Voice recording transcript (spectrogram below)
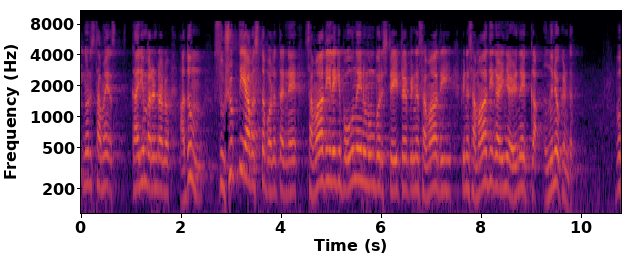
എന്നൊരു സമയ കാര്യം പറയണ്ടല്ലോ. അതും സുഷുപ്തി അവസ്ഥ പോലെ തന്നെ സമാധിയിലേക്ക് പോകുന്നതിന് മുമ്പ് ഒരു സ്റ്റേറ്റ് പിന്നെ സമാധി പിന്നെ സമാധി കഴിഞ്ഞ് എഴുന്നേക്ക അങ്ങനെയൊക്കെ ഉണ്ട്. അപ്പൊ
